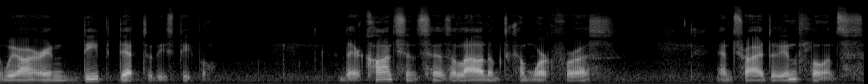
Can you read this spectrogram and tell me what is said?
We are in deep debt to these people. Their conscience has allowed them to come work for us and try to influence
